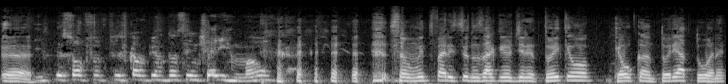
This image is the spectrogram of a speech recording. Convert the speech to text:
É. e o pessoal ficava perguntando se a gente era irmão, cara. São muito parecidos, é o diretor e quem é o, que é o cantor e ator, né?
